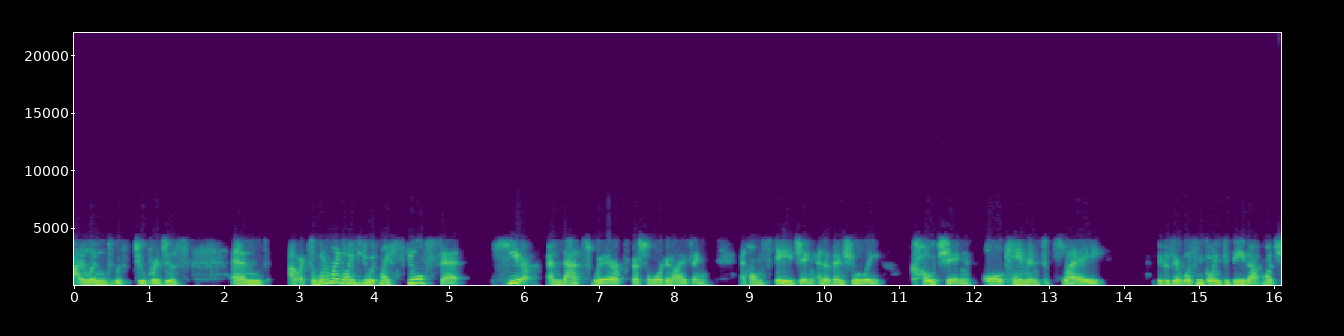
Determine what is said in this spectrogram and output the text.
island with two bridges. And I'm like, so what am I going to do with my skill set here? And that's where professional organizing and home staging and eventually coaching all came into play because there wasn't going to be that much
